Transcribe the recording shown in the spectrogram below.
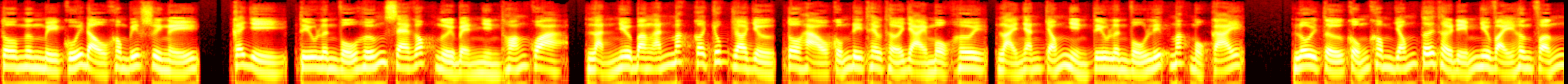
Tô Ngân Mi cúi đầu không biết suy nghĩ. Cái gì? Tiêu Linh Vũ hướng xe góc người bệnh nhìn thoáng qua, lạnh như băng ánh mắt có chút do dự. Tô Hạo cũng đi theo thở dài một hơi, lại nhanh chóng nhìn Tiêu Linh Vũ liếc mắt một cái, Lôi tử cũng không giống tới thời điểm như vậy hưng phấn,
